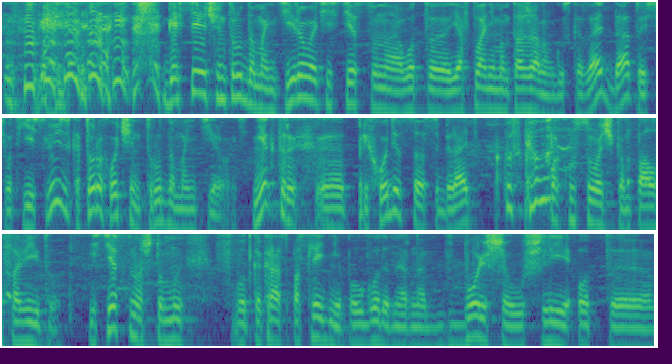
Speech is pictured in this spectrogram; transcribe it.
Гостей очень трудно монтировать, естественно. Вот э, я в плане монтажа могу сказать, да, то есть вот есть люди, которых очень трудно монтировать. Некоторых э, приходится собирать По кускам. по кусочкам, по алфавиту. Естественно, что мы вот как раз последние полгода, наверное, больше ушли от э,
